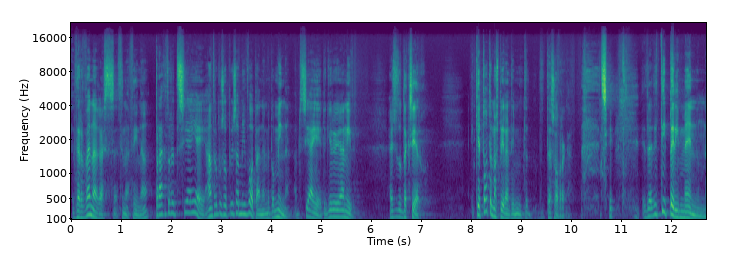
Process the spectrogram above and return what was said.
Δερβέναγα στην Αθήνα, πράκτορα της CIA. Άνθρωπος ο οποίος αμοιβόταν με το μήνα από τη CIA, τον κύριο Ιωαννίδη. Έτσι, τον ταξίαρχο. Και τότε μας πήραν τα σόβρακα. δηλαδή, τι περιμένουν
